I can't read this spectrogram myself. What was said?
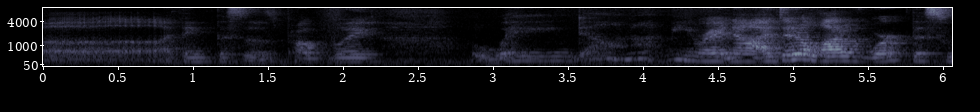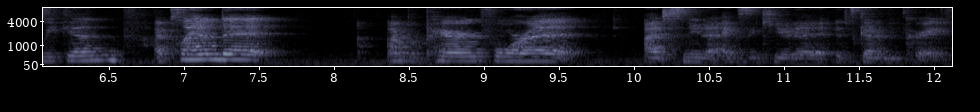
Uh, I think this is probably weighing down on me right now. I did a lot of work this weekend. I planned it, I'm preparing for it, I just need to execute it. It's gonna be great.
